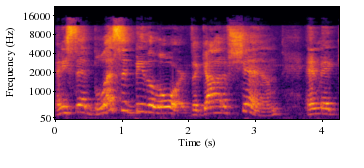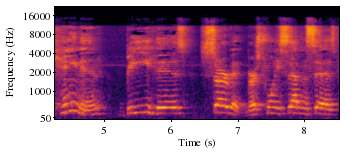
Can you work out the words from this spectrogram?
And he said, Blessed be the Lord, the God of Shem, and may Canaan be his servant. Verse 27 says,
